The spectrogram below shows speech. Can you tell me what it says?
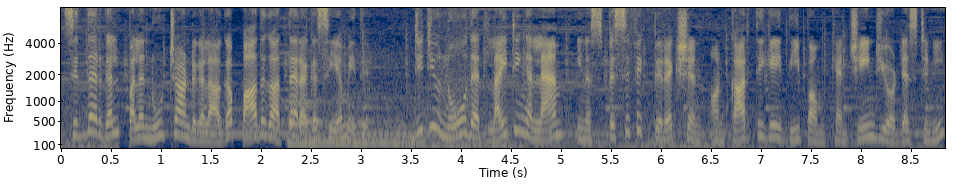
சித்தர்கள் பல நூற்றாண்டுகளாக பாதுகாத்த ரகசியம் இது. Did you know that lighting a lamp in a specific direction on Kartigai Deepam can change your destiny?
